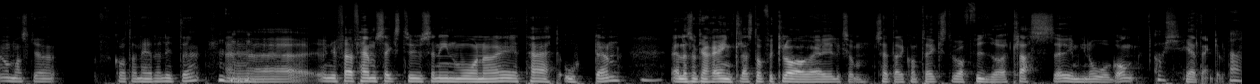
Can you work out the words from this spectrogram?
om man ska korta ner det lite. Eh, ungefär 5-6 tusen invånare i tätorten. Mm. Eller som kanske enklast att förklara, är liksom, sätta det i kontext. Vi var fyra klasser i min årgång, Oj. helt enkelt. Ja.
